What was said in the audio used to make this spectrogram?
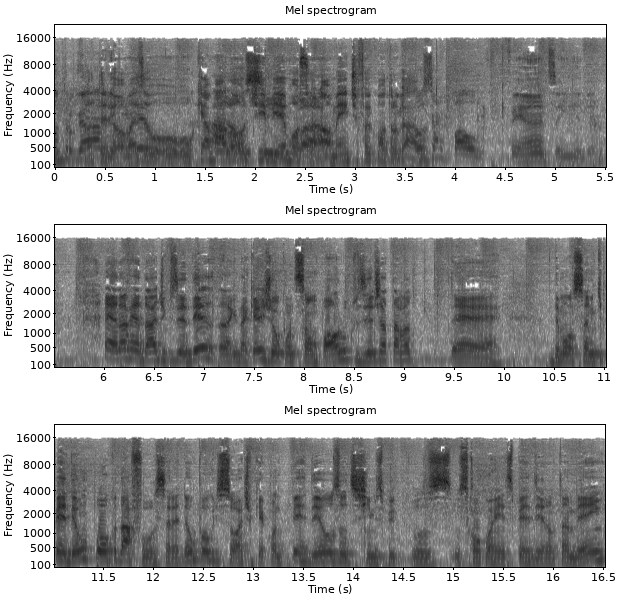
contra o Galo anterior, mas o, o, que abalou Ah, não, o time sim, emocionalmente foi contra o Galo. São Paulo, foi antes ainda. É, na verdade, o Cruzeiro, naquele jogo contra o São Paulo, o Cruzeiro já estava demonstrando que perdeu um pouco da força, né? Deu um pouco de sorte, porque quando perdeu, os outros times, os, os concorrentes perderam também.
